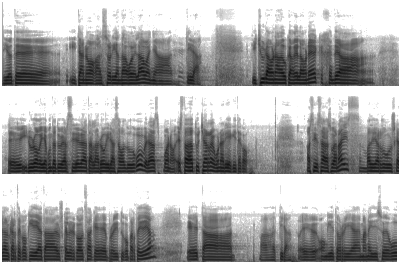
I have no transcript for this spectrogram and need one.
diote itanoa galzorian dagoela, baina tira. Itxura ona daukagela honek, jendea e, irurogei apuntatu behar zirela eta laro gira zabaldu dugu, beraz, bueno, ez da datu txarra egunari ekiteko. Hasi ezagazua naiz, badi ardu Euskal Elkarteko kidea eta Euskal Herriko Hotzak e, proiektuko parteidea, eta ba, tira, e, ongi etorria eman nahi dizuegu,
